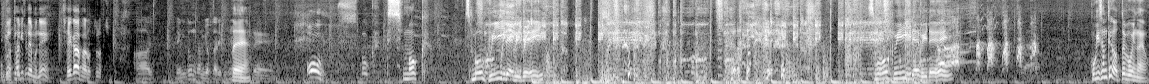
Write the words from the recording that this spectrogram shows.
고기가 타기 때문에 제가 바로 뚫었죠. 아 냉동 삼겹살이군요 네 네. 오, smoke. smoke smoke weed every day smoke weed every day 고기 상태가 어때 보이나요?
